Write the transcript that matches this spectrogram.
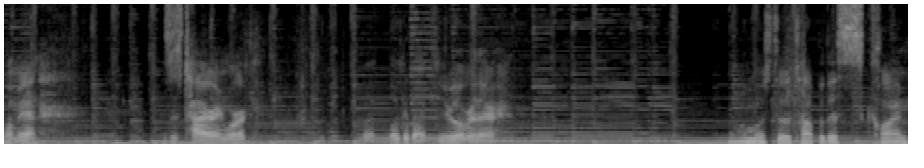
Oh man, this is tiring work. But look at that view over there. Almost to the top of this climb.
